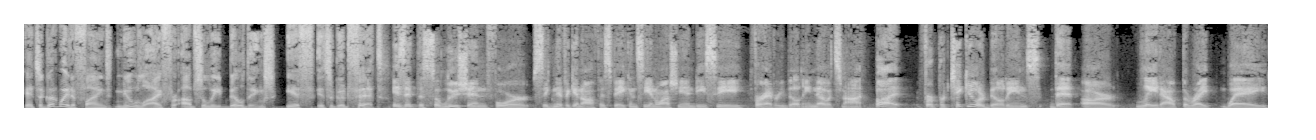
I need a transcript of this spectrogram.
It's a good way to find new life for obsolete buildings if it's a good fit. Is it the solution for significant office vacancy in Washington, D.C. for every building? No, it's not. But for particular buildings that are laid out the right way,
